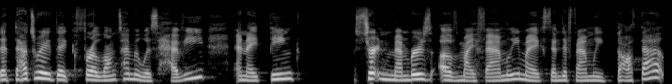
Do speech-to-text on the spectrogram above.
That that's where like for a long time it was heavy. And I think certain members of my family, my extended family, thought that.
